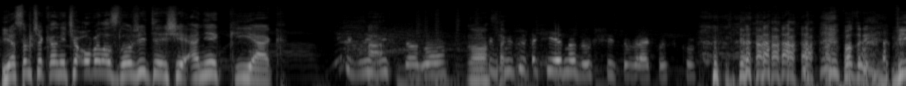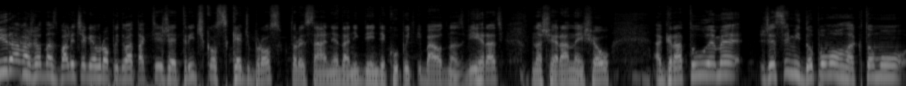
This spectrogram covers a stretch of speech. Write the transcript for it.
Ja som čakal niečo oveľa zložitejšie a nie kijak. Tak vidíš to, no. No, tak, tak- my sme takí jednoduchší tu v Rakúsku. Pozri, vyhrávaš od nás balíček Európy 2, taktiež aj tričko Sketch Bros, ktoré sa nedá nikde inde kúpiť, iba od nás vyhrať v našej rannej show. A gratulujeme, že si mi dopomohla k tomu,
